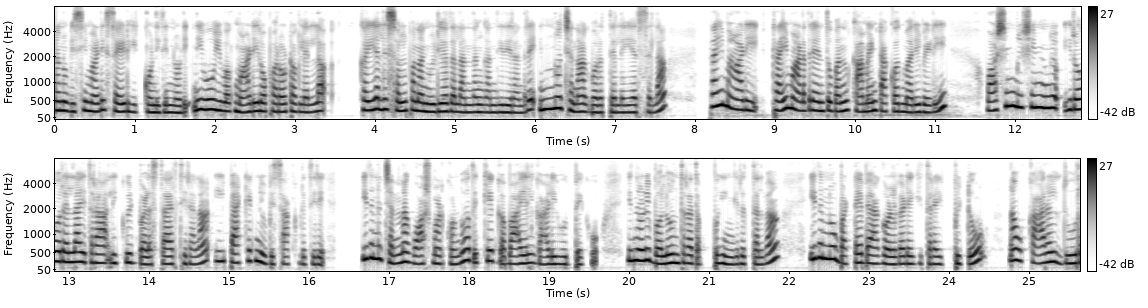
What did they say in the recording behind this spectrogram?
ನಾನು ಬಿಸಿ ಮಾಡಿ ಸೈಡ್ಗೆ ಇಟ್ಕೊಂಡಿದ್ದೀನಿ ನೋಡಿ. ನೀವು ಇವಾಗ ಮಾಡಿರೋ ಪರೋಟಗಳೆಲ್ಲ ಕೈಯಲ್ಲಿ ಸ್ವಲ್ಪ ನಾನು ವಿಡಿಯೋದಲ್ಲಿ ಅಂದಂಗೆ ಅಂದಿದ್ದೀರಂದರೆ ಇನ್ನೂ ಚೆನ್ನಾಗಿ ಬರುತ್ತೆ ಲೇಯರ್ಸ್ ಎಲ್ಲ. ಟ್ರೈ ಮಾಡಿ ಟ್ರೈ ಮಾಡಿದ್ರೆ ಅಂತೂ ಬಂದು ಕಾಮೆಂಟ್ ಹಾಕೋದು ಮರಿಬೇಡಿ. ವಾಷಿಂಗ್ ಮಿಷಿನ್ ಇರೋರೆಲ್ಲ ಈ ಥರ ಲಿಕ್ವಿಡ್ ಬಳಸ್ತಾ ಇರ್ತೀರಲ್ಲ, ಈ ಪ್ಯಾಕೆಟ್ ನೀವು ಬಿಸಾಕ್ಬಿಡ್ತೀರಿ. ಇದನ್ನು ಚೆನ್ನಾಗಿ ವಾಶ್ ಮಾಡಿಕೊಂಡು ಅದಕ್ಕೆ ಬಾಯಲ್ಲಿ ಗಾಳಿ ಊದಬೇಕು. ಇದು ನೋಡಿ ಬಲೂನ್ ಥರ ದಪ್ಪಗೆ ಹಿಂಗಿರುತ್ತಲ್ವ? ಇದನ್ನು ಬಟ್ಟೆ ಬ್ಯಾಗ್ ಒಳಗಡೆ ಈ ಥರ ಇಟ್ಬಿಟ್ಟು ನಾವು ಕಾರಲ್ಲಿ ದೂರ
